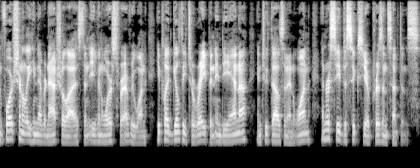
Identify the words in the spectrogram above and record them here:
Unfortunately, he never naturalized, and even worse for everyone, he pled guilty to rape in Indiana in 2001 and received a six year prison sentence.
